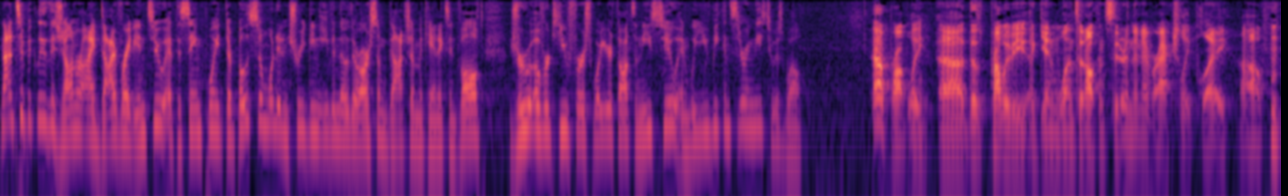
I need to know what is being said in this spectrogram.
Not typically the genre I dive right into. At the same point, they're both somewhat intriguing, even though there are some gotcha mechanics involved. Drew, over to you first. What are your thoughts on these two, and will you be considering these two as well? Uh, probably. Uh, those probably be again ones that I'll consider and then never actually play. Um,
